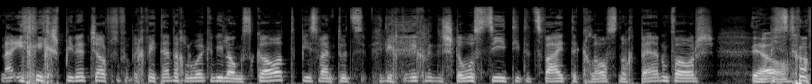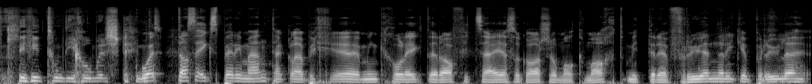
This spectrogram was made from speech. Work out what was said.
nein, ich, ich bin nicht scharf, ich will einfach schauen, wie lange es geht, bis wenn du jetzt vielleicht wirklich die Stoßzeit in der zweiten Klasse nach Bern fährst, Ja. bis dann die Leute um dich herumstehen. Gut, das Experiment hat, glaube ich, äh, mein Kollege der Raffi Zeyer sogar schon mal gemacht mit einer früheren Brille,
